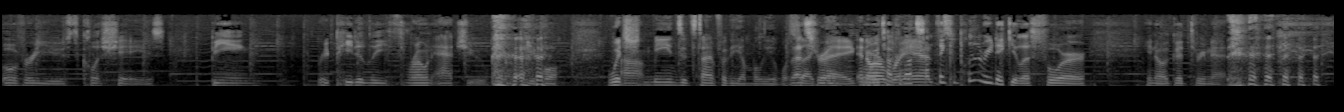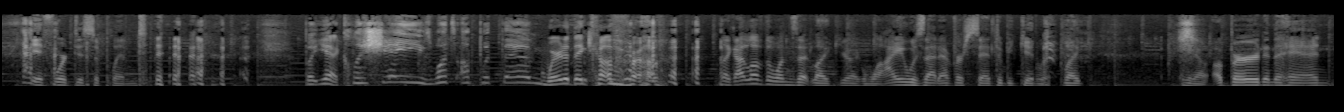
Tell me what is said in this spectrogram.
overused cliches being repeatedly thrown at you from people. Which Um, means it's time for the unbelievable. That's segment. right. And we talk about something completely ridiculous for, you know, a good three minutes. if we're disciplined. but yeah, cliches. What's up with them? Where did they come from? like I love the ones that like you're like, why was that ever said to begin with? Like, you know, a bird in the hand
